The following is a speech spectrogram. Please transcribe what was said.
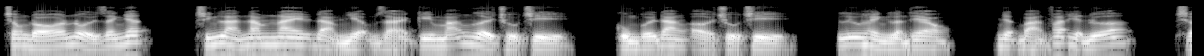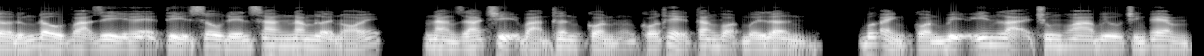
Trong đó nổi danh nhất chính là năm nay đảm nhiệm giải kim mã người chủ trì, cùng với đang ở chủ trì, lưu hành lần theo, nhật bản phát hiện nữa chờ đứng đầu vạ gì hệ tỷ sâu đến sang năm lời nói, nàng giá trị bản thân còn có thể tăng vọt mười lần, bức ảnh còn bị in lại trung hoa biêu chính kem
